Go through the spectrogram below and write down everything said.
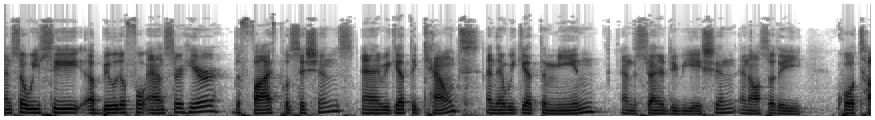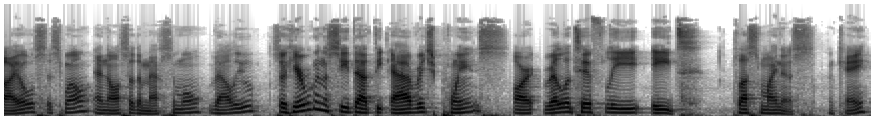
And so we see a beautiful answer here, the five positions, and we get the count, and then we get the mean and the standard deviation, and also the quartiles as well, and also the maximal value. So here we're going to see that the average points are relatively 8 plus minus, okay?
